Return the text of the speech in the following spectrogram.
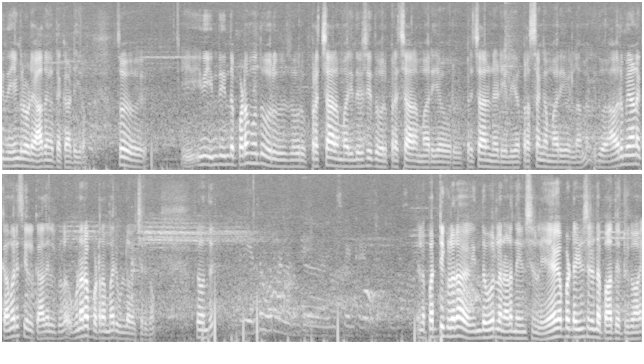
இந்த எங்களுடைய ஆதங்கத்தை காட்டுகிறோம். ஸோ இது இந்த இந்த படம் வந்து ஒரு ஒரு பிரச்சாரம் மாதிரி இந்த விஷயத்தை ஒரு பிரச்சாரம் மாதிரியோ ஒரு பிரச்சார நடிகளையோ பிரசங்கம் மாதிரியோ இல்லாமல் இது ஒரு அருமையான கமர்ஷியல் காதலுக்குள்ள உணரப்படுற மாதிரி உள்ளே வச்சுருக்கோம். ஸோ வந்து இது எந்த ஊரில் நடந்த இன்சிடென்ட் இல்லை பர்டிகுலராக இந்த ஊரில் நடந்த இன்சிடென்ட் ஏகப்பட்ட இன்சிடெண்ட்டை பார்த்துட்ருக்கோம்.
